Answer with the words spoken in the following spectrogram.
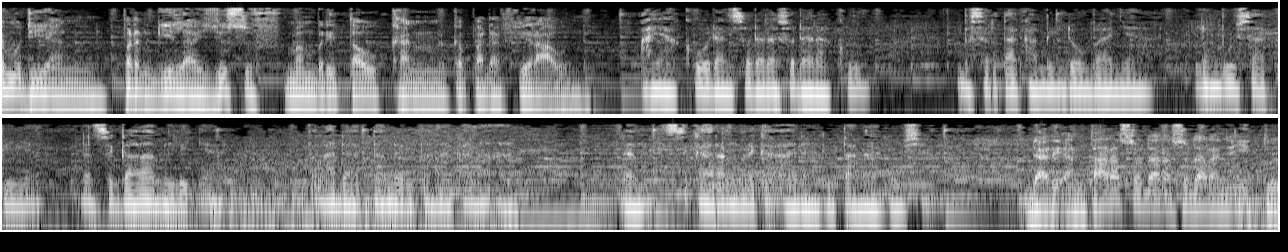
Kemudian pergilah Yusuf memberitahukan kepada Firaun, Ayahku dan saudara-saudaraku, beserta kambing dombanya, lembu sapinya, dan segala miliknya, telah datang dari tanah Kanaan, dan sekarang mereka ada di tanah Goshen. Dari antara saudara-saudaranya itu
